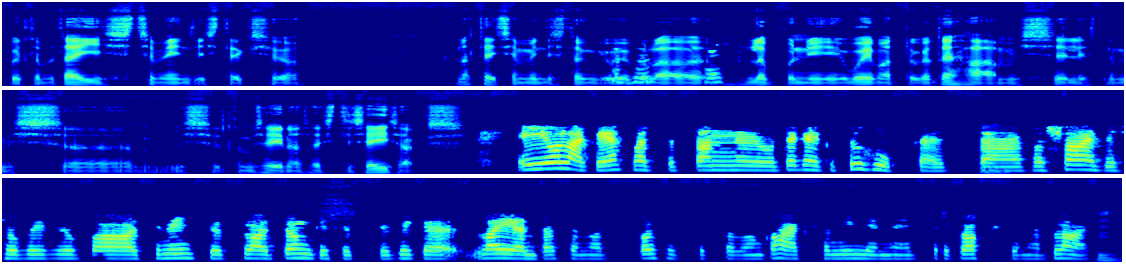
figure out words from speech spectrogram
kui ütleme täistsemendist, eks ju noh, täitsemendist ongi mhm, võib-olla mm -hmm. lõpuni võimatu ka teha, mis sellist, mis, mis ütleme, seinas hästi seisaks. ei olegi jah, vaata, et ta on ju tegelikult õhuke, et mm. fassaadi sobib juba tsementplaat ongi siukene kõige laialdasemalt kasutatav on kaheksa millimeetri paksune plaat mm.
